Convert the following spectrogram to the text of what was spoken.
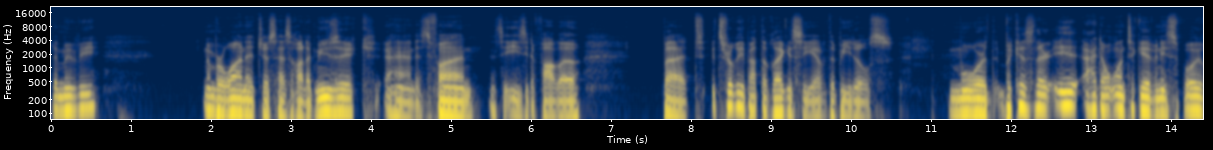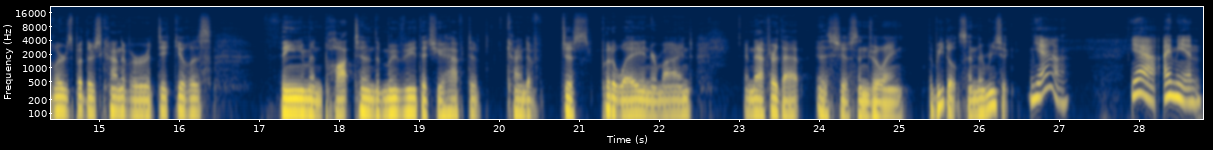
the movie, number one, it just has a lot of music and it's fun, it's easy to follow. But it's really about the legacy of the Beatles more th- because there is, I don't want to give any spoilers, but there's kind of a ridiculous theme and plot to the movie that you have to kind of just put away in your mind. And after that, it's just enjoying the Beatles and their music. Yeah. Yeah, I mean,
